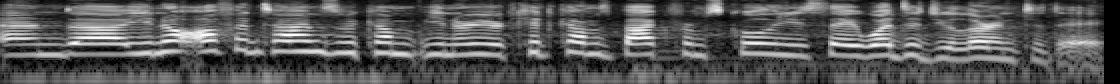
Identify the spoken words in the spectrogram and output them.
and uh, you know, oftentimes we come, you know, your kid comes back from school and you say, "What did you learn today?"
